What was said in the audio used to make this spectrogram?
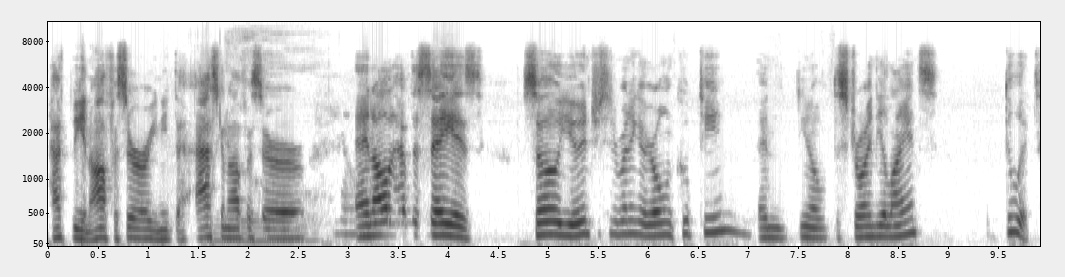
have to be an officer or you need to ask an officer? And all I have to say is, so you're interested in running your own coop team and you know destroying the alliance? Do it.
